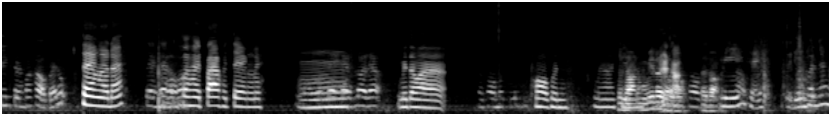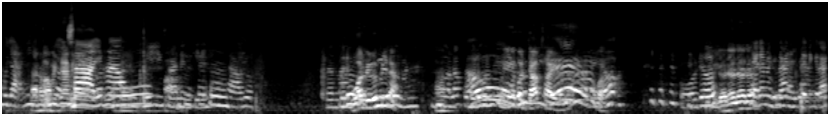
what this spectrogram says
ติ๊กแต่งผ้าขาวไปลูกแต่งแล้วนะแต่งได้แล้วก็ให้ป้าคอยแต่งเลยอืแต่งมได้เรียบร้อยแล้วไม่แต่ว่าให้พ่อมากินพ่อเพิ่น มาใช่กินช่มึงไม่ได้หรอใช่ช่นี่ใช่แต่เดี๋ยวเพิ่นยังบ่อยากนี่เอาไม่ใช่ไม่ใช่ใช่เฮามีอีกสายหนึ่งกินเช้าอยู่หัวลืมนี่นะแล้วกูนี่ก็จับใส่แล้วเอ้นะยเนาะโอ้เด้อเดี๋ยวเดี๋ยวเดี๋ยวเดี๋ยวแค่ได้มันก็ได้เสร็จก็ได้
